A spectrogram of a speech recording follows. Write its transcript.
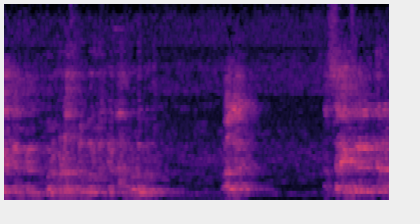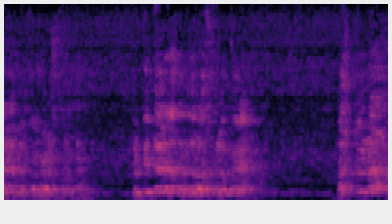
ಯಾಕಂದ್ರೆ ಗೌರ್ಮೆಂಟ್ ಅಷ್ಟು ಬರೋ ಜನ ಬಡವರು. ಭಾಳ ಅಸಹಾಯಕರಿದ್ದಾರೆ ನಮ್ಮ ಗೌರ್ಮೆಂಟ್ ದುಡ್ಡಿದ್ದರೆ ದೊಡ್ಡ ಹಾಸ್ಪಿಟಲ್ ಹೋಗ್ತಾರೆ. ಮತ್ತು ನಾನು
